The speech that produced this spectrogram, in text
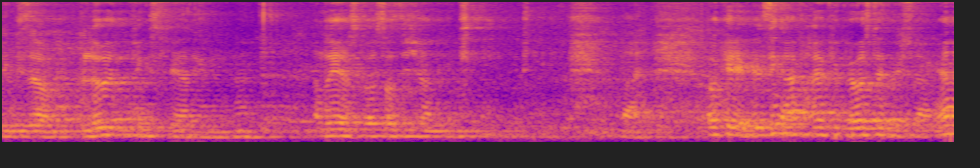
wegen dieser blöden Pfingstferien. Ne? Andreas, du hast doch sicher nicht. Nein. Okay, wir singen einfach Happy Birthday, würde ich sagen. Ja?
